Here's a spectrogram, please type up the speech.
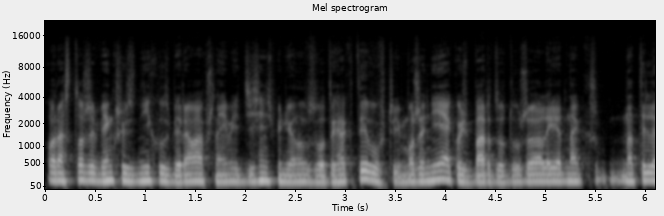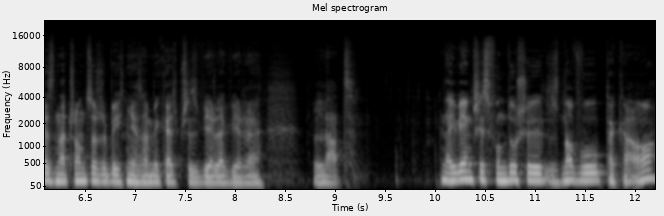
oraz to, że większość z nich uzbierała przynajmniej 10 milionów złotych aktywów, czyli może nie jakoś bardzo dużo, ale jednak na tyle znacząco, żeby ich nie zamykać przez wiele, wiele lat. Największy z funduszy znowu PKO,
